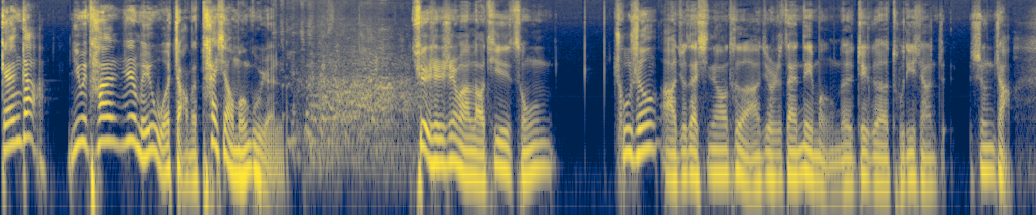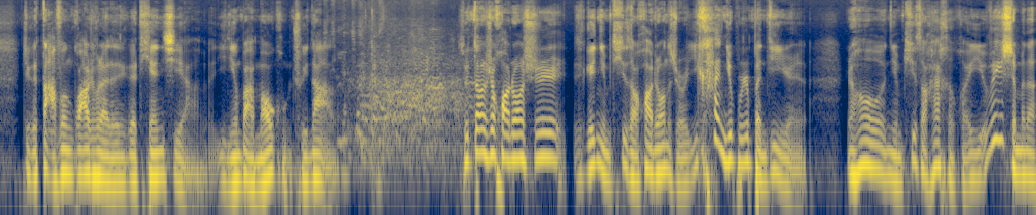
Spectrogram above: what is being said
尴尬，因为他认为我长得太像蒙古人了。确实是嘛，老 T 从出生啊就在新奥特啊，就是在内蒙的这个土地上生长，这个大风刮出来的这个天气啊，已经把毛孔吹大了。就当时化妆师给你们替嫂化妆的时候，一看你就不是本地人，然后你们替嫂还很怀疑，为什么呢？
